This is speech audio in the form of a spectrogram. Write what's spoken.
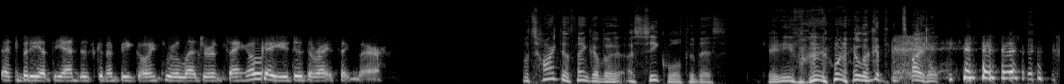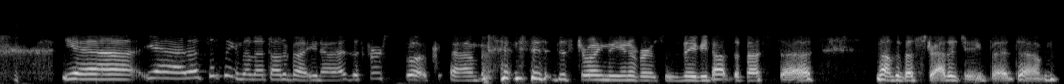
anybody at the end is going to be going through a ledger and saying okay you did the right thing there well, it's hard to think of a, a sequel to this Katie, when I look at the title. yeah, yeah, that's something that I thought about. You know, as a first book, um, destroying the universe is maybe not the best, uh, not the best strategy. But um,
